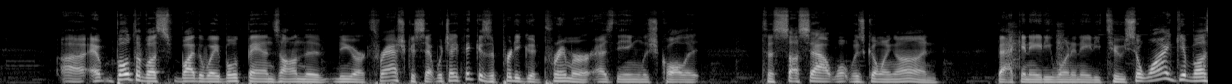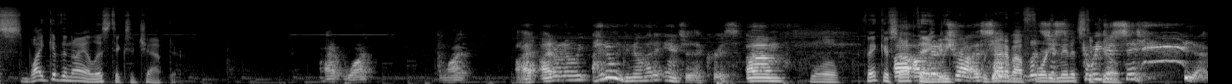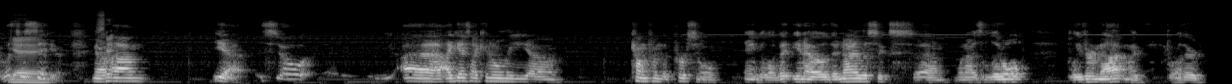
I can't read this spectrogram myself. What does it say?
uh, both of us, by the way, both bands on the New York Thrash cassette, which I think is a pretty good primer, as the English call it, to suss out what was going on back in '81 and '82. So why give us? Why give the Nihilistics a chapter? I, what? What? I, I don't know. I don't even know how to answer that, Chris. Um, well, think of uh, I'm something. gonna we try. we So got about 40 just- minutes Can we kill. just sit? yeah, let's Yeah, just yeah, sit here. No, Sit- um, yeah. So, uh, I guess I can only uh, come from the personal angle of it. You know, the Nihilistics. Uh, when I was little, believe it or not, my brother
